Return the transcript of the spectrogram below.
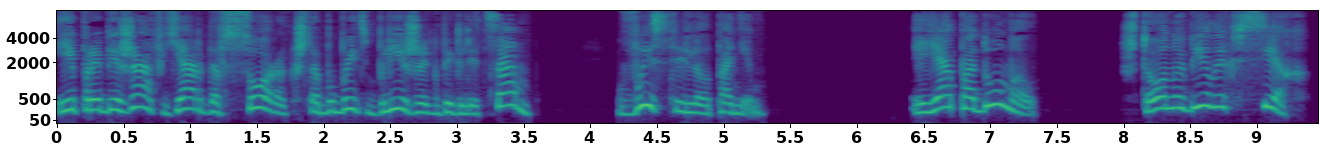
и, пробежав ярдов сорок, чтобы быть ближе к беглецам, выстрелил по ним. И я подумал, что он убил их всех,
